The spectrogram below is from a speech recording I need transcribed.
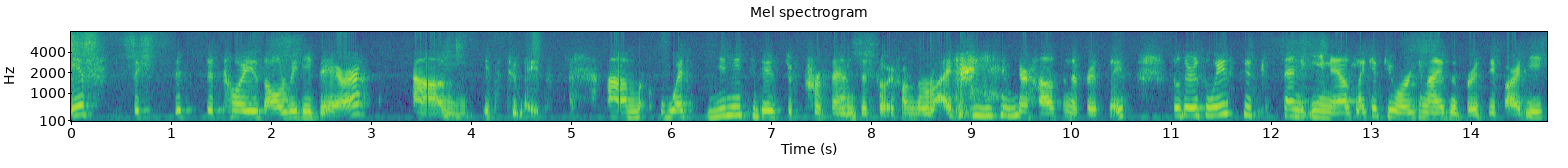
if the, the, the toy is already there, um, it's too late. Um, what you need to do is to prevent the toy from arriving in your house in the first place. So there's ways to send emails. Like if you organize a birthday party,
